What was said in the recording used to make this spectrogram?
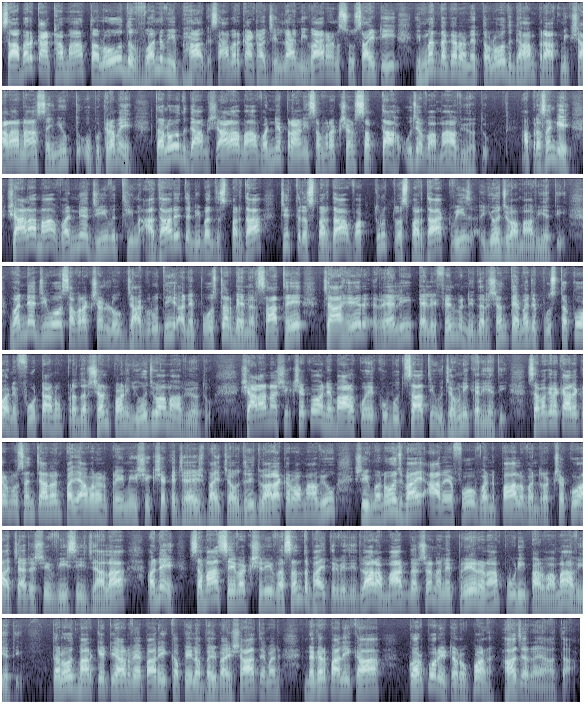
સાબરકાંઠામાં તલોદ વન વિભાગ, સાબરકાંઠા જિલ્લા નિવારણ સોસાયટી, હિંમતનગર અને તલોદ ગામ પ્રાથમિક શાળાના સંયુક્ત ઉપક્રમે તલોદ ગામ શાળામાં વન્ય પ્રાણી સંરક્ષણ સપ્તાહ ઉજવવામાં આવ્યું હતું. આ પ્રસંગે શાળામાં વન્યજીવ થીમ આધારિત નિબંધ સ્પર્ધા, ચિત્ર સ્પર્ધા, વક્તૃત્વ સ્પર્ધા, ક્વિઝ યોજવામાં આવી હતી. વન્યજીવો સંરક્ષણ, લોકજાગૃતિ અને પોસ્ટર બેનર સાથે જાહેર રેલી, ટેલિફિલ્મ નિદર્શન તેમજ પુસ્તકો અને ફોટાનું પ્રદર્શન પણ યોજવામાં આવ્યું હતું. શાળાના શિક્ષકો અને બાળકોએ ખૂબ ઉત્સાહથી ઉજવણી કરી હતી. સમગ્ર કાર્યક્રમનું સંચાલન પર્યાવરણ પ્રેમી શિક્ષક જયેશભાઈ ચૌધરી દ્વારા કરવામાં આવ્યું. શ્રી મનોજભાઈ આરએફઓ, વનપાલ, વનરક્ષકો આચાર્ય શ્રી વીસી ઝાલા અને સમાજ સેવક શ્રી વસંતભાઈ ત્રિવેદી દ્વારા માર્ગદર્શન અને પ્રેરણા પૂરી પાડવામાં આવી હતી. તલોદ માર્કેટયાર્ડ વેપારી કપિલ અભયભાઈ શાહ તેમજ નગરપાલિકા કોર્પોરેટરો પણ હાજર રહ્યા હતા.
